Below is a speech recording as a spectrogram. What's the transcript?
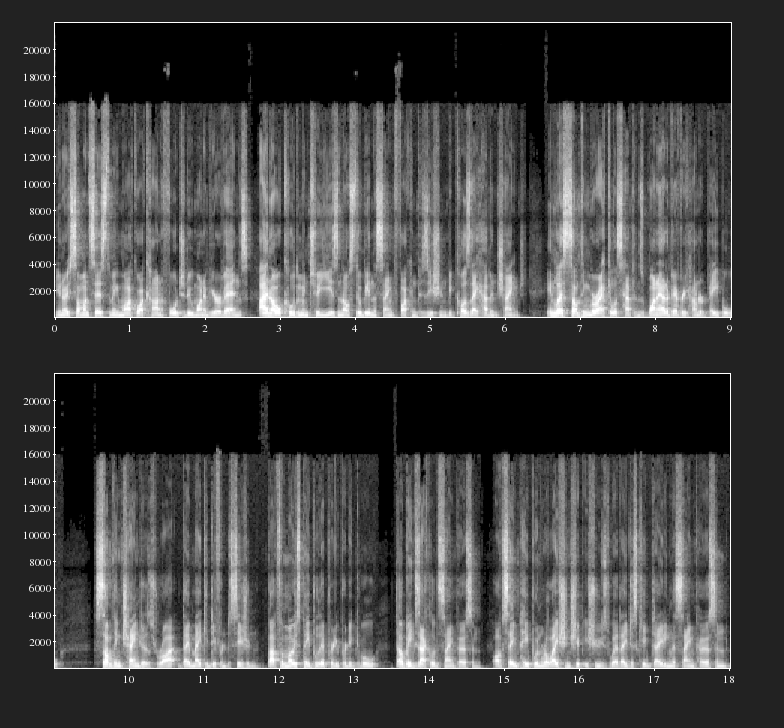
You know, someone says to me, Michael, I can't afford to do one of your events. I know I'll call them in two years and they'll still be in the same fucking position because they haven't changed. Unless something miraculous happens, one out of every hundred people, something changes, right? They make a different decision. But for most people, they're pretty predictable. They'll be exactly the same person. I've seen people in relationship issues where they just keep dating the same person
